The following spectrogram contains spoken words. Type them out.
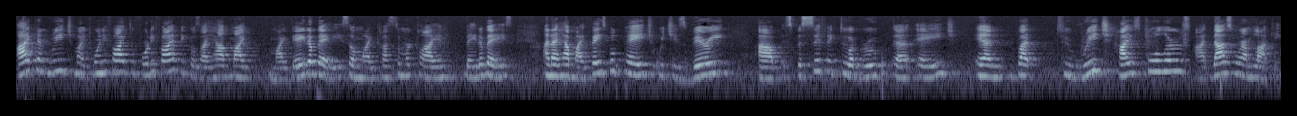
I can reach my 25 to 45 because I have my, my database on my customer client database. And I have my Facebook page, which is very uh, specific to a group uh, age. And, but to reach high schoolers, I, that's where I'm lacking.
